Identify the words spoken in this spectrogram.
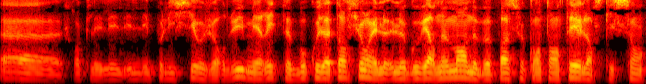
je crois que les, policiers aujourd'hui méritent beaucoup d'attention et le, gouvernement ne peut pas se contenter lorsqu'ils sont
